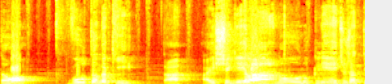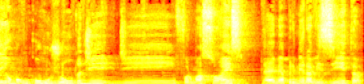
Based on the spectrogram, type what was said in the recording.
Então, ó, voltando aqui, tá? Aí cheguei lá no, no cliente, eu já tenho um, um conjunto de, de informações, né? Minha primeira visita.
